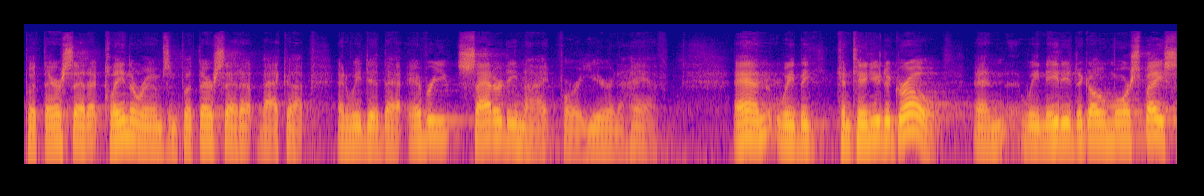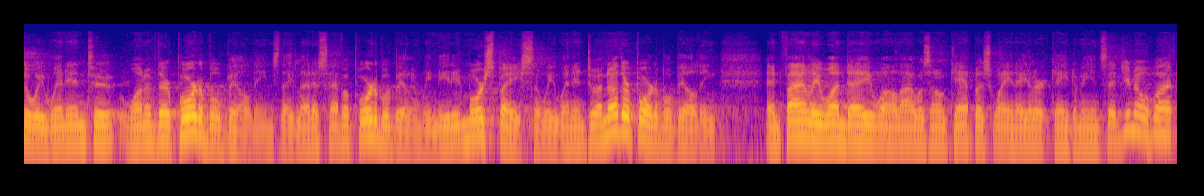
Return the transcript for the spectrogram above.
put their setup, clean the rooms, and put their setup back up. And we did that every Saturday night for a year and a half. And we be, continued to grow. And we needed to go more space, so we went into one of their portable buildings. They let us have a portable building. We needed more space, so we went into another portable building. And finally, one day while I was on campus, Wayne Ehlert came to me and said, You know what?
